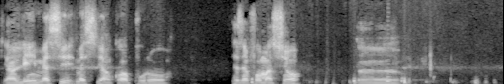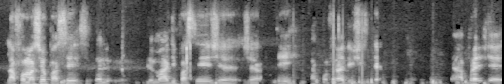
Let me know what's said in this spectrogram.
qui est en ligne. Merci, merci encore pour euh, les informations. Euh, la formation passée, c'était le, mardi passé, j'ai raté la conférence de Justin. Après, j'ai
